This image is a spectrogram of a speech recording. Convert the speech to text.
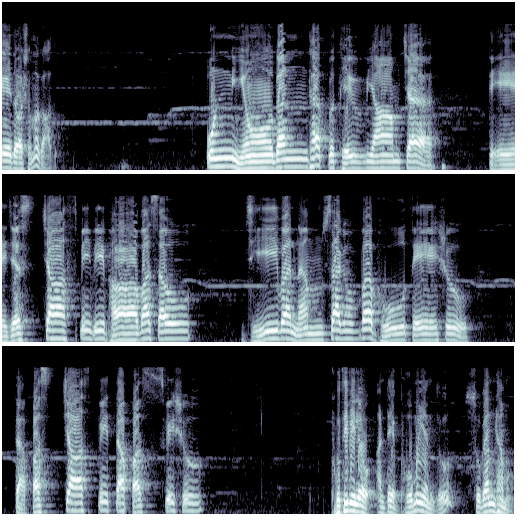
ఏ దోషము రాదు. పుణ్యోగంధ పృథివ్యాం చ తేజశ్చాస్మి విభావసౌ జీవనం సర్వభూతేషు తపశ్చాస్మి తపస్విషు. పృథివిలో అంటే భూమి యందు సుగంధము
